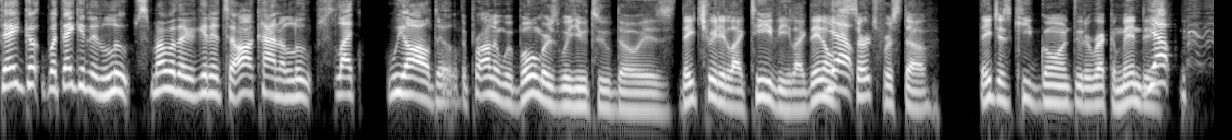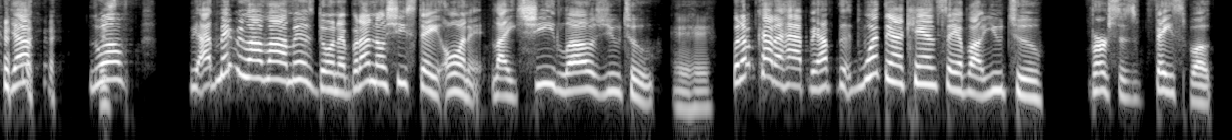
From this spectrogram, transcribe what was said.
They go, but they get in loops. My mother get into all kind of loops, like we all do. The problem with boomers with YouTube though is they treat it like TV. Like they don't Yeah. search for stuff. They just keep going through the recommended. Yep. Yep. well, yeah, maybe my mom is doing it, but I know she stay on it. Like she loves YouTube. Mhm. But I'm kind of happy. I, one thing I can say about YouTube versus Facebook,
